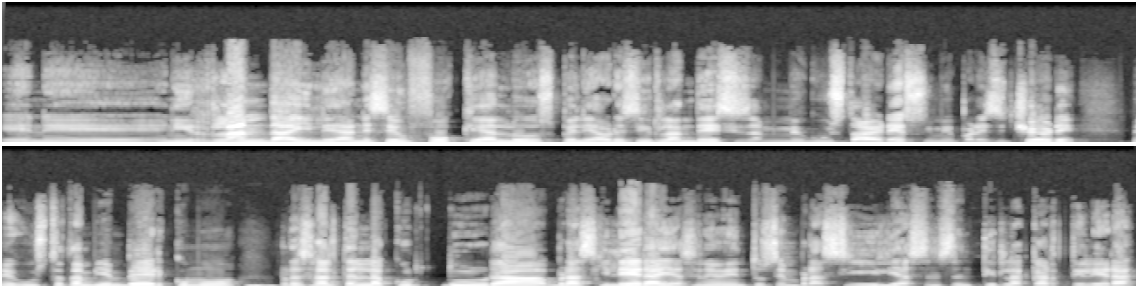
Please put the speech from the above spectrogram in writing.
eh, en, Irlanda y le dan ese enfoque a los peleadores irlandeses. A mí me gusta ver eso y me parece chévere. Me gusta también ver cómo resaltan la cultura brasilera y hacen eventos en Brasil y hacen sentir la cartelera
